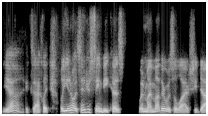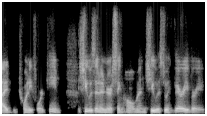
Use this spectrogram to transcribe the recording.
Yeah, exactly. Well, you know, it's interesting because when my mother was alive, she died in 2014. She was in a nursing home and she was doing very, very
